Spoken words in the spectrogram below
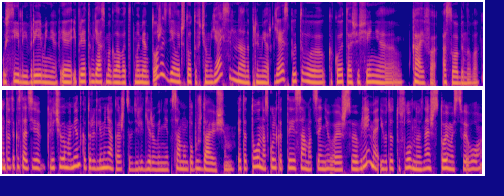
усилий, времени, э, и при этом я смогла в этот момент тоже сделать что-то, в чем я сильна, например, я испытываю какое-то ощущение кайфа особенного. Вот это, кстати, ключевой момент, который для меня кажется в делегировании самым побуждающим. Это то, насколько ты сам оцениваешь свое время и вот эту условную, знаешь, стоимость своего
